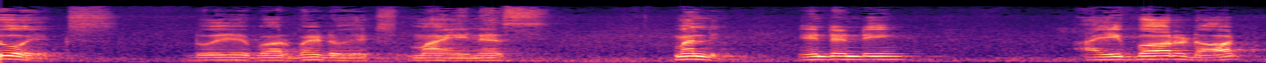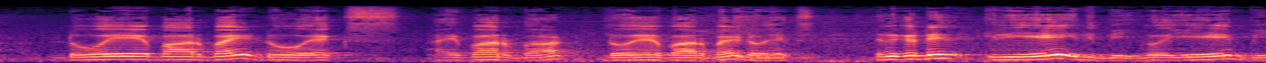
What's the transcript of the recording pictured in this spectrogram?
doe X doe A bar by doe X minus మళ్ళీ ఏంటండి? I bar dot doe A bar by doe X I bar dot doe A bar by doe X ఎందుకంటే ఇది ఏ ఇది బి ఇగో A B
